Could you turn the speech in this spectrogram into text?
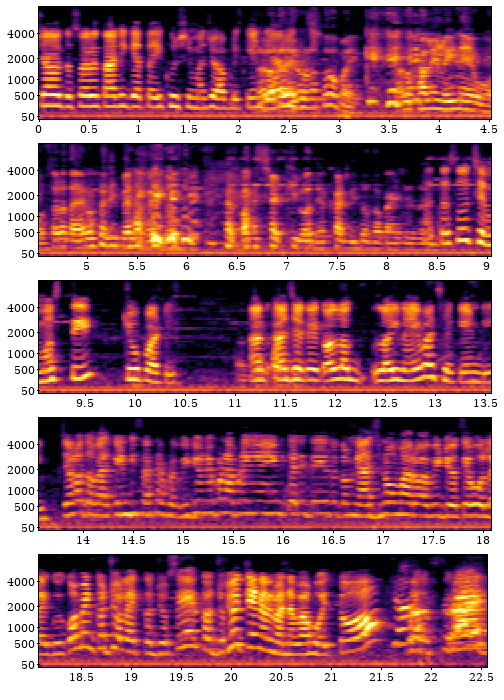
ચાલો તો શરત આરી ગયા તા એ ખુશીમાં જો આપડી કેન્ડી આવી આયરો નતો ભાઈ. તો ખાલી લઈને આવ્યો. શરત આયરો નથી પેલા કહી દઉં પાસઠ કિલો દેખાડી દીધો તો કાઈ નહીં તો શું છે મસ્તી? ચોપાટી. આજે કંઈક અલગ લઈને આવ્યા છે કેન્ડી. ચલો તો હવે આ કેન્ડી સાથે આપણે વિડીયોને પણ આપણે અહીંયા એન્ડ કરી દઈએ. તો તમને આજનો મારો આ વીડિયો કેવો લાગ્યો કોમેન્ટ કરજો લાઈક કરજો શેર કરજો. જો ચેનલમાં નવા હોય તો સબસ્ક્રાઇબ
